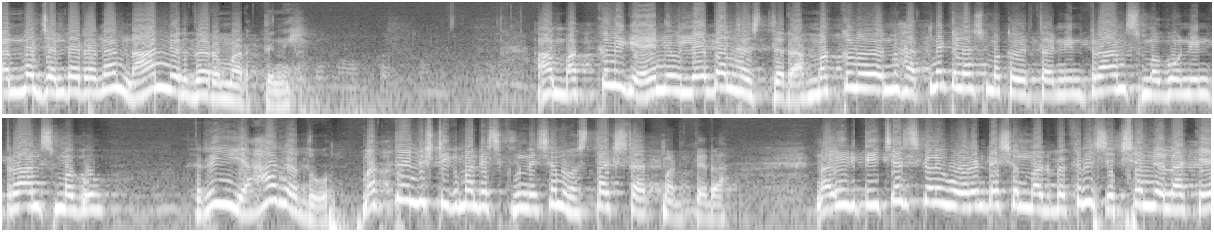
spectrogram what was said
ನನ್ನ ಜೆಂಡರನ್ನು ನಾನು ನಿರ್ಧಾರ ಮಾಡ್ತೀನಿ. ಆ ಮಕ್ಕಳಿಗೆ ನೀವು ಲೇಬಲ್ ಹಚ್ತೀರ? ಮಕ್ಕಳು ಹತ್ತನೇ ಕ್ಲಾಸ್ ಮಕ್ಕಳು ಇರ್ತಾರೆ. ನಿನ್ನ ಟ್ರಾನ್ಸ್ ಮಗು ನಿನ್ನ ಟ್ರಾನ್ಸ್ ಮಗು. ರೀ, ಯಾರದು? ಮತ್ತೆ ಇಲ್ಲಿ ಸ್ಟಿಗ್ಮಾ ಡಿಸ್ಕ್ರಿಮಿನೇಷನ್ ಹೊಸ್ದಾಗಿ ಸ್ಟಾರ್ಟ್ ಮಾಡ್ತೀರಾ? ನಾವೀಗ ಟೀಚರ್ಸ್ಗಳಿಗೆ ಓರಿಯಂಟೇಷನ್ ಮಾಡ್ಬೇಕಾದ್ರೆ ಶಿಕ್ಷಣ ಇಲಾಖೆ.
